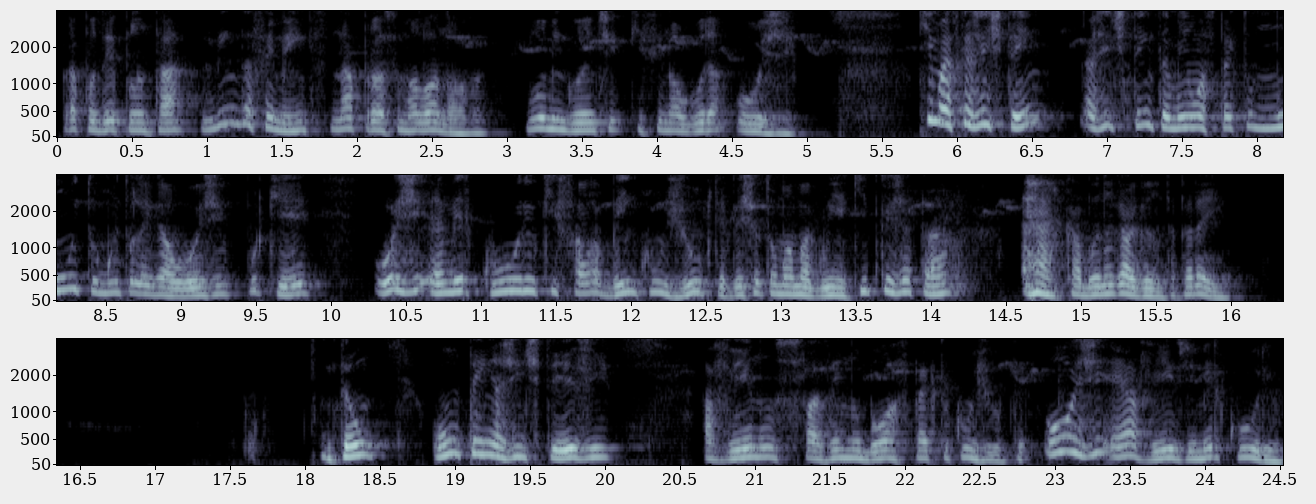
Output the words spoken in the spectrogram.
para poder plantar lindas sementes na próxima lua nova. Lua minguante que se inaugura hoje. Que mais que a gente tem? A gente tem também um aspecto muito, muito legal hoje, porque hoje é Mercúrio que fala bem com Júpiter. Deixa eu tomar uma aguinha aqui porque já está acabando a garganta, peraí. Então, ontem a gente teve a Vênus fazendo um bom aspecto com Júpiter. Hoje é a vez de Mercúrio.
